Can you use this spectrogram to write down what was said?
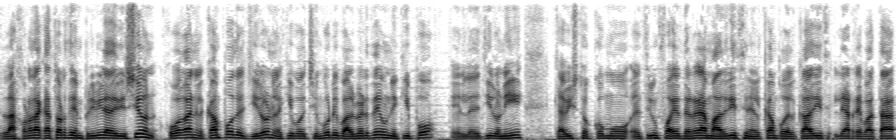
la jornada 14 en Primera División. Juega en el campo del Girón, el equipo de Chingurri Valverde, un equipo, el Gironí, que ha visto como el triunfo ayer de Real Madrid en el campo del Cádiz le arrebata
